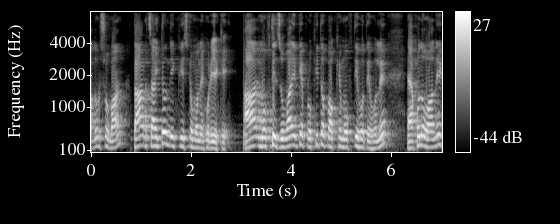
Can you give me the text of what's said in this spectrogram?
আদর্শবান, তার চাইতেও নিকৃষ্ট মনে করি একে। আর মুফতি জুবাইরকে প্রকৃতপক্ষে মুফতি হতে হলে এখনও অনেক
